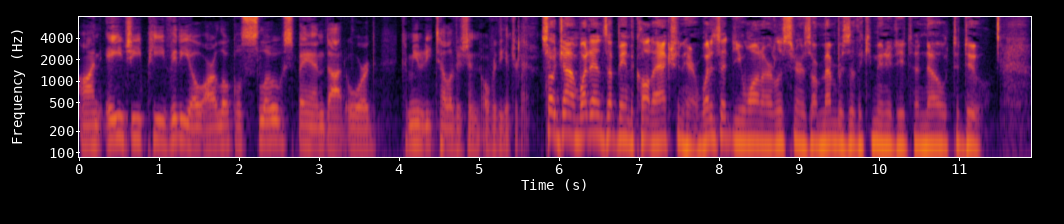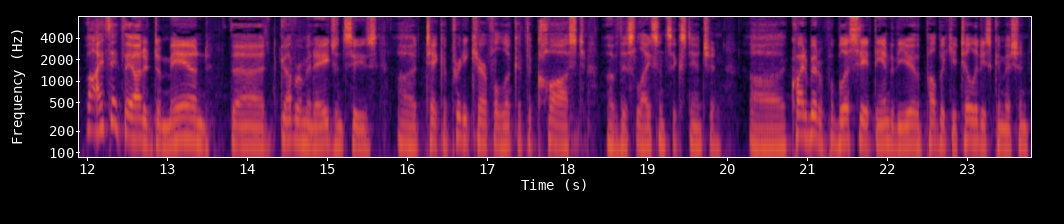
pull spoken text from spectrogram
on AGP Video, our local slospan.org community television over the internet. So, John, what ends up being the call to action here? What is it you want our listeners or members of the community to know to do? Well, I think they ought to demand that government agencies uh, take a pretty careful look at the cost of this license extension. Uh, quite a bit of publicity at the end of the year. The Public Utilities Commission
